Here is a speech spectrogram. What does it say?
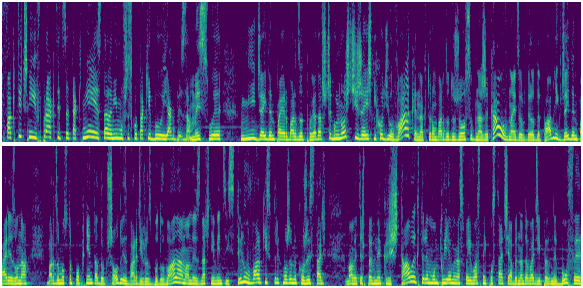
Faktycznie i w praktyce tak nie jest, ale mimo wszystko takie były jakby zamysły. Mi Jade Empire bardzo odpowiada, w szczególności, że jeśli chodzi o walkę, na którą bardzo dużo osób narzekało w Knights of the Republic, w Jade Empire jest ona bardzo mocno popchnięta do przodu, jest bardziej rozbudowana, mamy znacznie więcej stylów walki, z których możemy korzystać. Mamy też pewne kryształy, które montujemy na swojej własnej postaci, aby nadawać jej pewne buffy,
